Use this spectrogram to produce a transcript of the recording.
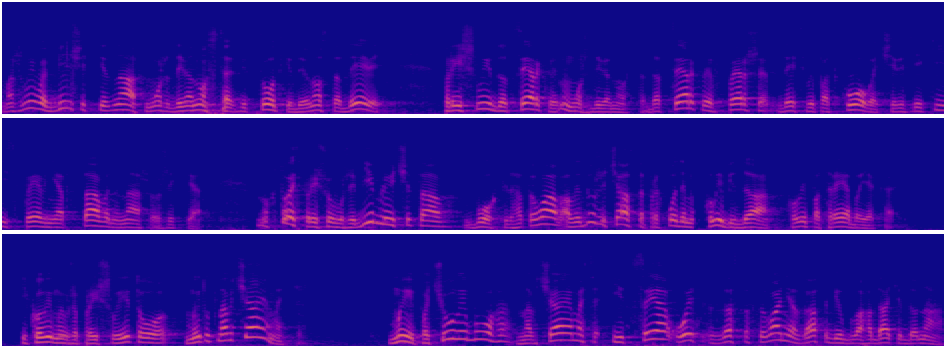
можливо, більшість із нас, може 90%, 99%, прийшли до церкви, ну, може 90%, до церкви вперше десь випадково, через якісь певні обставини нашого життя, Ну, хтось прийшов уже Біблію читав, Бог підготував, але дуже часто приходимо, коли біда, коли потреба якась. І коли ми вже прийшли, то ми тут навчаємося. Ми почули Бога, навчаємося, і це ось застосування засобів благодаті до нас,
